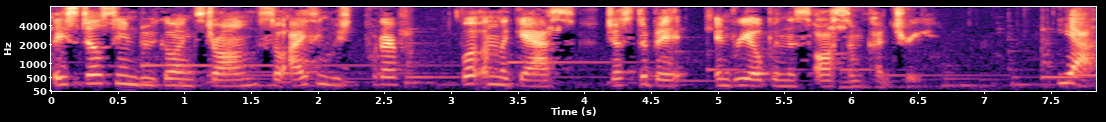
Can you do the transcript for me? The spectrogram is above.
They still seem to be going strong, so I think we should put our foot on the gas just a bit and reopen this awesome country. Yeah,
